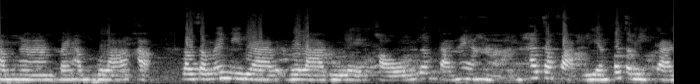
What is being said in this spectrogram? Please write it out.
ทำงานไปทำธุระค่ะ เราจะไม่มีเวลาเวลาดูแลเขาเรื่องการให้อาหาร ถ้าจะฝากเลี้ยงก็จะมีการ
